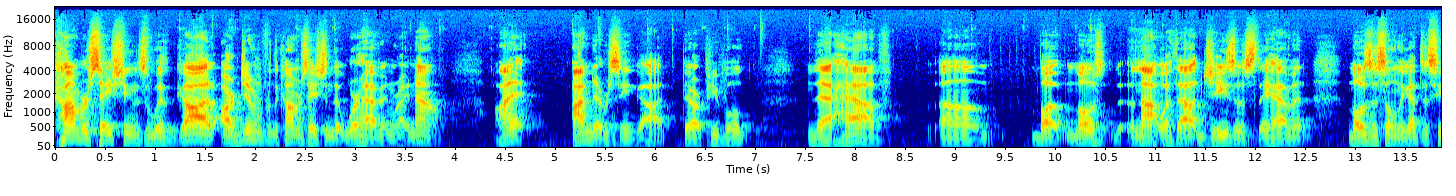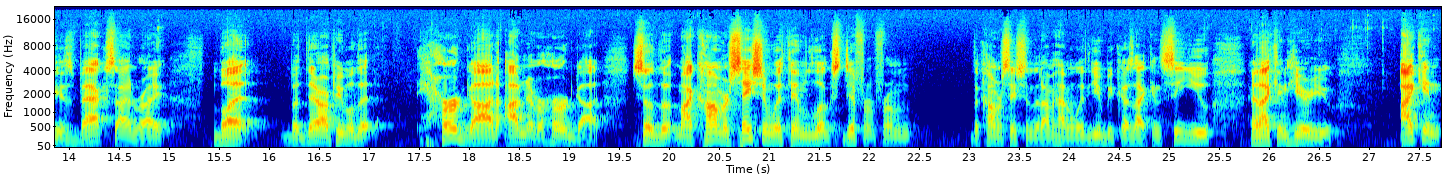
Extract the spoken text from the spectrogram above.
conversations with God are different from the conversation that we're having right now. I I've never seen God. There are people that have, um, but most not without Jesus. They haven't. Moses only got to see his backside, right? But but there are people that heard God. I've never heard God. So the, my conversation with him looks different from the conversation that I'm having with you because I can see you and I can hear you. I can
